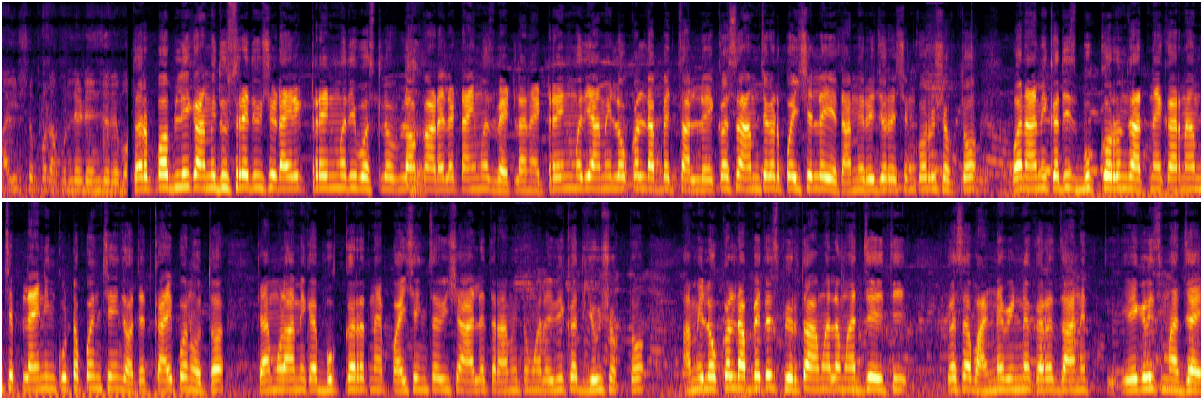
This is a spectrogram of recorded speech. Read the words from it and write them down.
डेंजर आहे तर पब्लिक आम्ही दुसऱ्या दिवशी डायरेक्ट ट्रेन मध्ये बसलो. ब्लॉग काढायला टाइमच भेटला नाही. ट्रेन मध्ये आम्ही लोकल डब्यात चाललोय. कसं आमच्याकडे पैसे लय आहेत. आम्ही रिझर्वेशन करू शकतो. पण आम्ही कधीच बुक करून जात नाही. कारण आमचे प्लॅनिंग कुठं पण चेंज होतात. काही पण होतं. त्यामुळे आम्ही काय बुक करत नाही. पैशांचा विषय आला तर आम्ही तुम्हाला विकत घेऊ शकतो. आम्ही लोकल डब्यातच फिरतो. आम्हाला मज्जा येते. कसं भांडणं बिंडणं करत जाण्यात वेगळीच मज्जा आहे.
